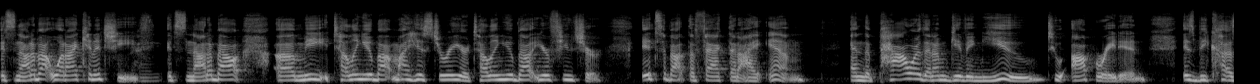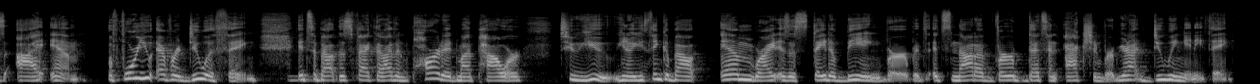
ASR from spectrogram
It's not about what I can achieve. Right. It's not about uh, me telling you about my history or telling you about your future. It's about the fact that I am. And the power that I'm giving you to operate in is because I am. Before you ever do a thing, mm-hmm. it's about this fact that I've imparted my power to you. You know, you think about am, right, is a state of being verb. It's, it's not a verb that's an action verb. You're not doing anything.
